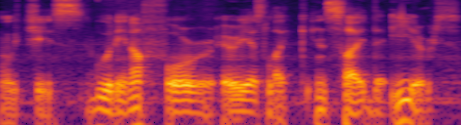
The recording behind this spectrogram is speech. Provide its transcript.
which is good enough for areas like inside the ears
